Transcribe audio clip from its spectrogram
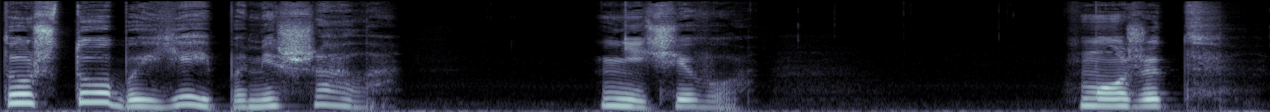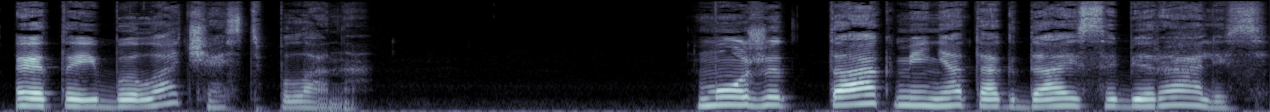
то что бы ей помешало? Ничего. Может, это и была часть плана? Может, так меня тогда и собирались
